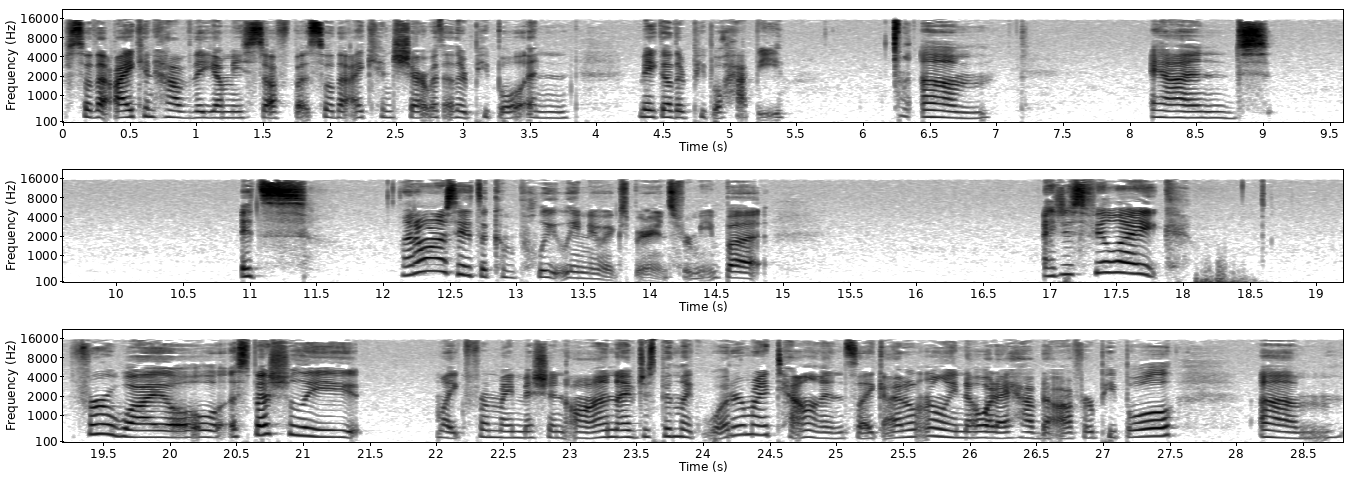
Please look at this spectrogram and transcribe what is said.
so that I can have the yummy stuff, but so that I can share it with other people and make other people happy. Um, and it's, I don't want to say it's a completely new experience for me, but I just feel like for a while, especially like from my mission on, I've just been like, what are my talents? Like, I don't really know what I have to offer people. Um,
